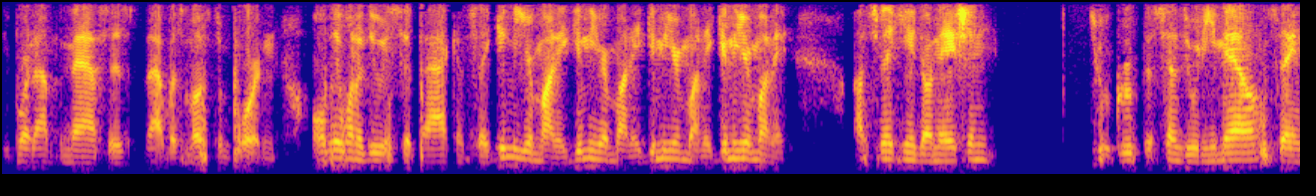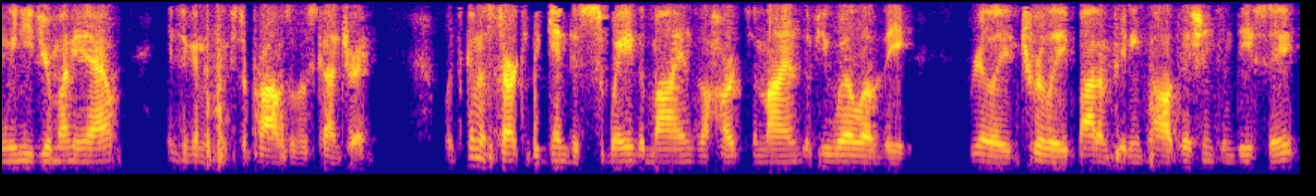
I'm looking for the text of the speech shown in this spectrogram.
We brought out the masses. That was most important. All they want to do is sit back and say, give me your money, give me your money, give me your money, give me your money. Us making a donation to a group that sends you an email saying we need your money now isn't going to fix the problems of this country. What's going to start to begin to sway the minds, the hearts and minds, if you will, of the really, truly bottom-feeding politicians in D.C.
